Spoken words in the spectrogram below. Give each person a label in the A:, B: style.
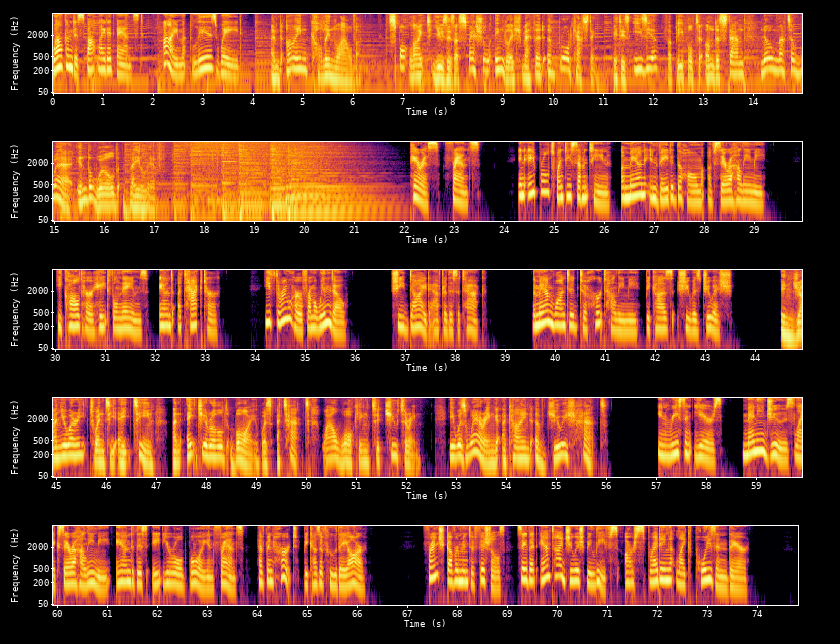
A: Welcome to Spotlight Advanced. I'm Liz Waid.
B: And I'm Colin Lowther. Spotlight uses a special English method of broadcasting. It is easier for people to understand no matter where in the world they live.
A: Paris, France. In April 2017, a man invaded the home of Sarah Halimi. He called her hateful names and attacked her. He threw her from a window. She died after this attack. The man wanted to hurt Halimi because she was Jewish.
B: In January 2018, an eight year old boy was attacked while walking to tutoring. He was wearing a kind of Jewish hat.
A: In recent years, many Jews like Sarah Halimi and this eight year old boy in France have been hurt because of who they are. French government officials say that anti Jewish beliefs are spreading like poison there.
